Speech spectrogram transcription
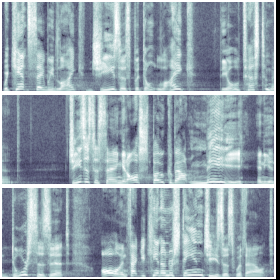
We can't say we like Jesus but don't like the Old Testament. Jesus is saying it all spoke about me, and he endorses it all. In fact, you can't understand Jesus without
